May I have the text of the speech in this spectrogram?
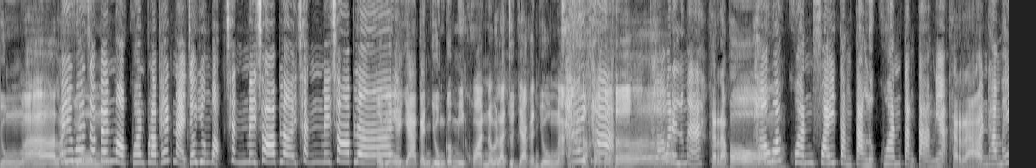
ยุงอ่าไล่ไม่ยุงว่าจะเป็นหมอกควันประเภทไหนเจ้ายุงบอกฉันไม่ชอบเลย ฉันไม่ชอบเลยโอ้นี่ไงยากันยุงก็มีควันนะเวลาจุดยากันยุงอะใช่ค่ะเพราะว่าอะไรรู้ไหมครับผมเพราะว่าควันไฟต่างๆ หรือควันต่างๆ เนี่ยครับมันทำให้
